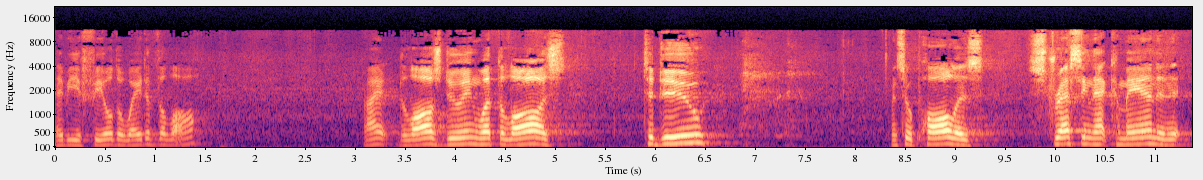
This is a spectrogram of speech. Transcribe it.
Maybe you feel the weight of the law. Right? The law is doing what the law is to do. And so Paul is stressing that command, and it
